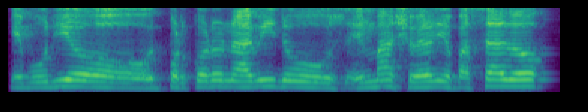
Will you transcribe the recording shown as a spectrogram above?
que murió por coronavirus en mayo del año pasado,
